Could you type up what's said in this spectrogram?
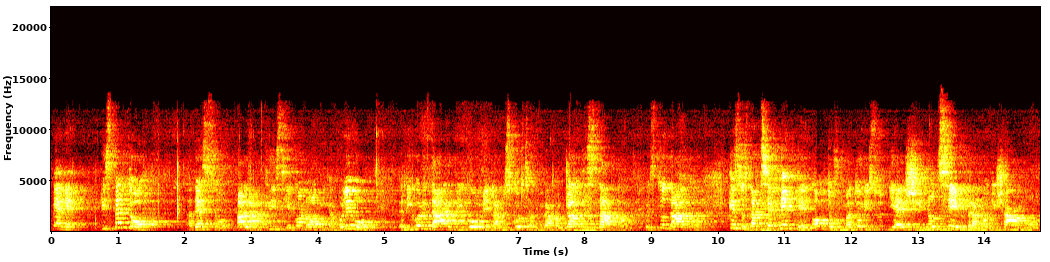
Bene, rispetto adesso alla crisi economica, volevo ricordarvi come l'anno scorso avevamo già testato questo dato che sostanzialmente 8 fumatori su 10 non sembrano diciamo,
